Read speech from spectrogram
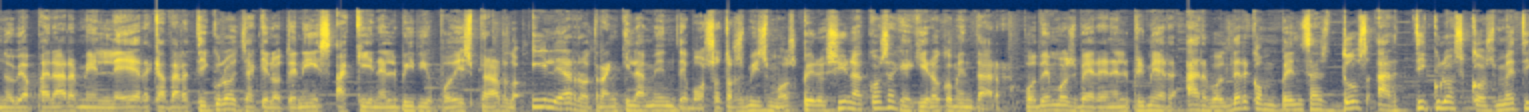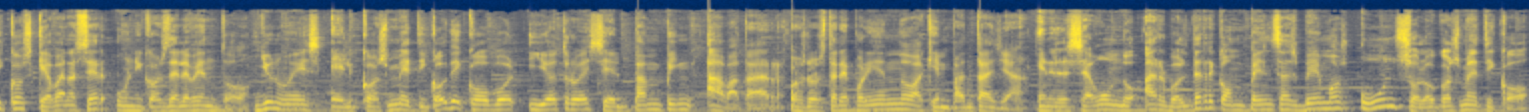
No voy a pararme en leer cada artículo ya que lo tenéis aquí en el vídeo, podéis pararlo y leerlo tranquilamente vosotros mismos, pero sí una cosa que quiero comentar. Podemos ver en el primer árbol de recompensas dos artículos cosméticos que van a ser únicos del evento. Y uno es el cosmético de Cobol y otro es el Pumping Avatar. Os lo estaré poniendo aquí en pantalla. En el segundo árbol de recompensas vemos un solo cosmético,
